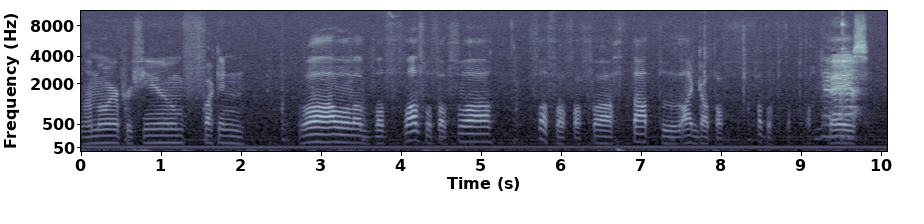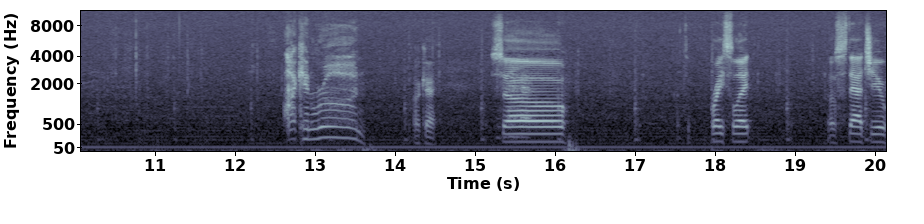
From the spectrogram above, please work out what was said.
Lawnmower, perfume, fucking. The- I got the f- blah, blah, blah, blah, phase. I can run! Okay. So. That's a bracelet. A statue.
